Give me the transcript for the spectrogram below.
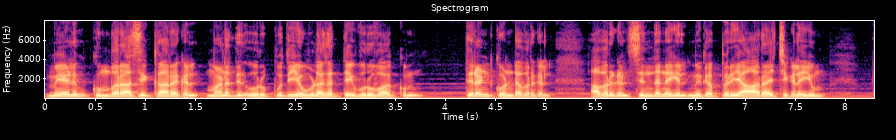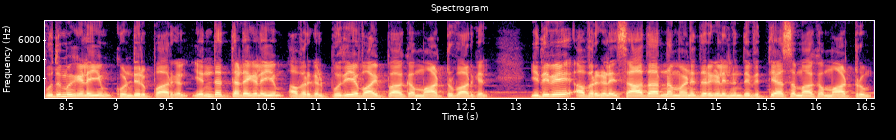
மேலும் கும்பராசிக்காரர்கள் மனதில் ஒரு புதிய உலகத்தை உருவாக்கும் திறன் கொண்டவர்கள். அவர்கள் சிந்தனையில் மிகப்பெரிய ஆராய்ச்சிகளையும் புதுமைகளையும் கொண்டிருப்பார்கள். எந்த தடைகளையும் அவர்கள் புதிய வாய்ப்பாக மாற்றுவார்கள். இதுவே அவர்களை சாதாரண மனிதர்களிலிருந்து வித்தியாசமாக மாற்றும்.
